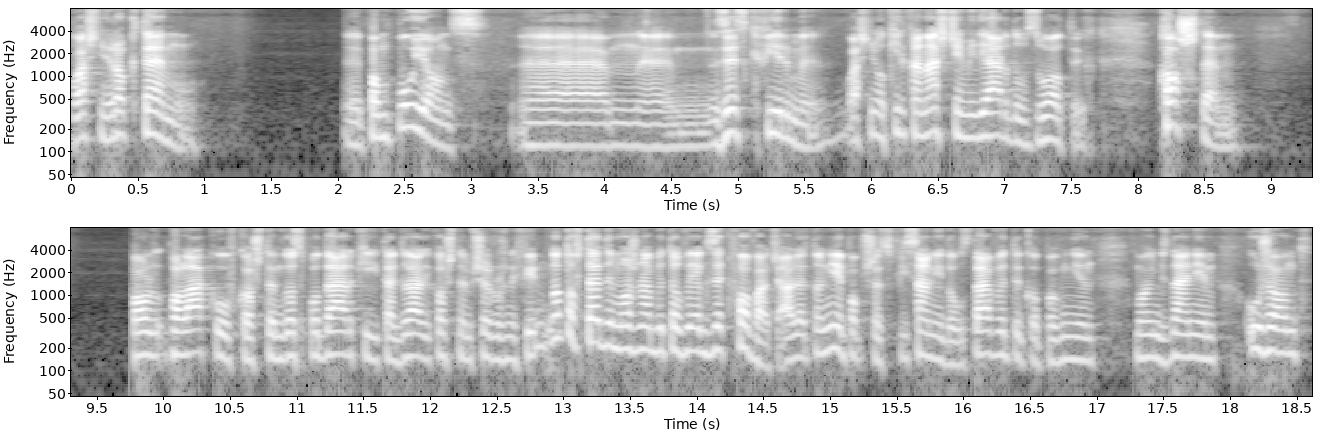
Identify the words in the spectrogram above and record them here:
właśnie rok temu, e, pompując e, zysk firmy właśnie o kilkanaście miliardów złotych kosztem Pol- Polaków, kosztem gospodarki i tak dalej, kosztem przeróżnych firm, no to wtedy można by to wyegzekwować, ale to nie poprzez wpisanie do ustawy, tylko powinien moim zdaniem Urząd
